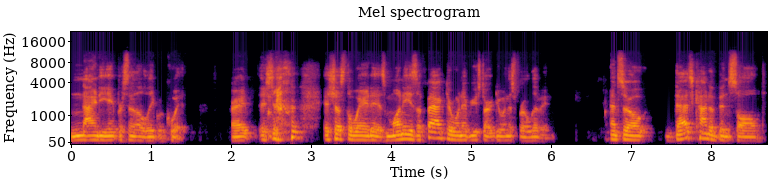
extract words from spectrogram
98% of the league would quit right? It's just, it's just the way it is. Money is a factor whenever you start doing this for a living. And so that's kind of been solved.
